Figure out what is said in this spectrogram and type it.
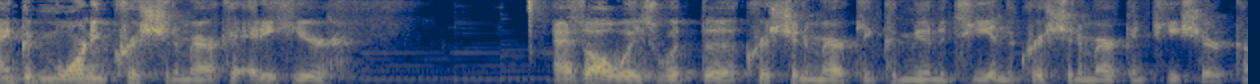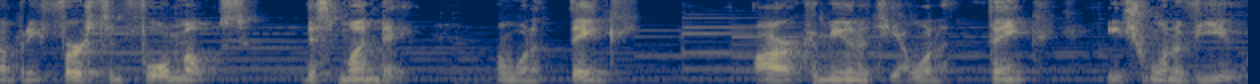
And good morning, Christian America. Eddie here. As always, with the Christian American community and the Christian American T shirt company, first and foremost, this Monday, I want to thank our community. I want to thank each one of you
